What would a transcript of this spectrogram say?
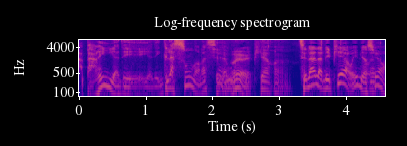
à Paris, il y, a des, il y a des glaçons dans la Seine. Ouais, Pierre. C'est là l'abbé Pierre, oui, bien sûr.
